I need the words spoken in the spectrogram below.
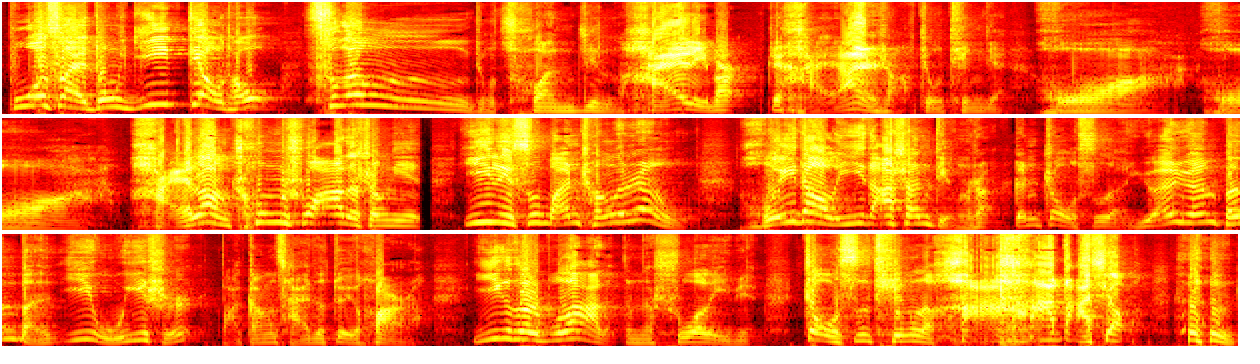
波塞冬一掉头。呲楞就窜进了海里边，这海岸上就听见哗哗海浪冲刷的声音。伊利斯完成了任务，回到了伊达山顶上，跟宙斯原原本本一五一十把刚才的对话啊一个字不落的跟他说了一遍。宙斯听了哈哈大笑。哼哼，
